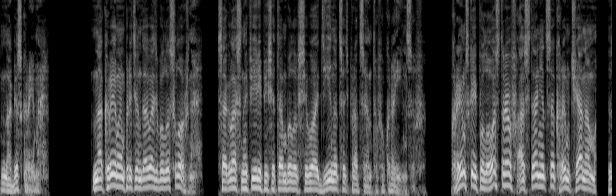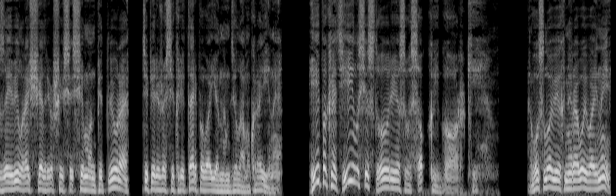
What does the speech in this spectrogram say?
но без Крыма. На Крым им претендовать было сложно. Согласно переписи, там было всего 11% украинцев. «Крымский полуостров останется крымчанам», заявил расщедрившийся Симон Петлюра, теперь уже секретарь по военным делам Украины. И покатилась история с высокой горки. В условиях мировой войны,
